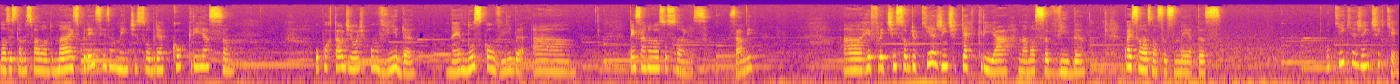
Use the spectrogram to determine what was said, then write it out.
nós estamos falando mais precisamente sobre a cocriação. O portal de hoje convida, né, nos convida a pensar nos nossos sonhos, sabe? A refletir sobre o que a gente quer criar na nossa vida, quais são as nossas metas, o que que a gente quer.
